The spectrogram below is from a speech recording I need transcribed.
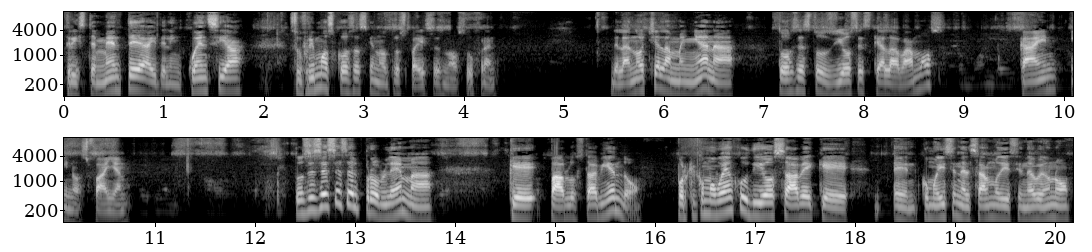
Tristemente hay delincuencia, sufrimos cosas que en otros países no sufren. De la noche a la mañana, todos estos dioses que alabamos caen y nos fallan. Entonces ese es el problema que Pablo está viendo. Porque como buen judío sabe que, como dice en el Salmo 19.1,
